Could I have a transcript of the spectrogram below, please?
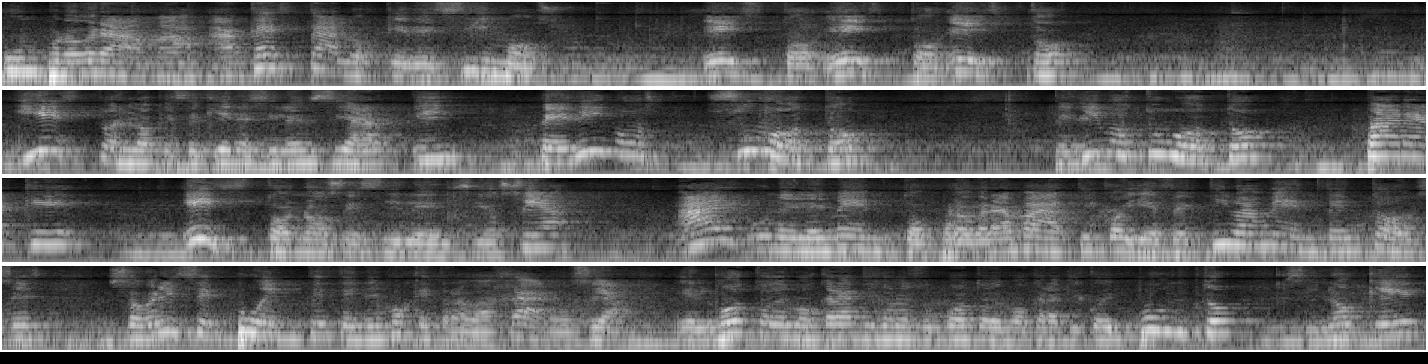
un programa, acá están los que decimos esto, esto, esto, y esto es lo que se quiere silenciar y pedimos su voto, pedimos tu voto para que esto no se silencie, o sea, hay un elemento programático y efectivamente entonces sobre ese puente tenemos que trabajar. O sea, el voto democrático no es un voto democrático y punto, sino que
